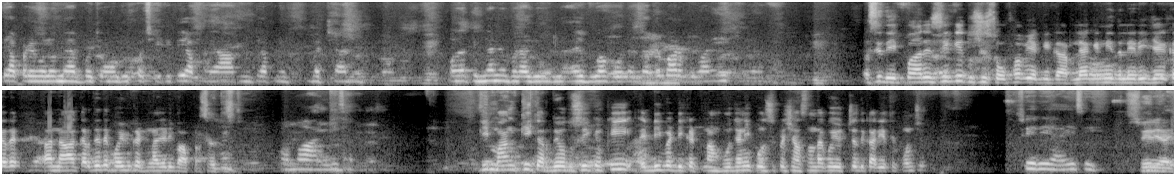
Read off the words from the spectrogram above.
ਤੇ ਆਪਣੇ ਵੱਲੋਂ ਮੈਂ ਬਚਾਉਣ ਦੀ ਕੋਸ਼ਿਸ਼ ਕੀਤੀ ਆਪਣੇ ਆਪ ਨੂੰ ਤੇ ਆਪਣੇ ਬੱਚਿਆਂ ਨੂੰ। ਉਹਨਾਂ ਤਿੰਨਾਂ ਨੇ ਬੜਾ ਜ਼ੋਰ ਲਾਇਆ ਬੂਆ ਖੋਲਣ ਦਾ ਤੇ ਪਰ ਬੂਆ ਨਹੀਂ। ਅਸੀਂ ਦੇਖ ਪਾ ਰਹੇ ਸੀ ਕਿ ਤੁਸੀਂ ਸੋਫਾ ਵੀ ਅੱਗੇ ਕਰ ਲਿਆ ਕਿੰਨੀ ਦਲੇਰੀ ਜੇਕਰ ਆਹ ਨਾ ਕਰਦੇ ਤੇ ਕੋਈ ਵੀ ਘਟਨਾ ਜਿਹੜੀ ਵਾਪਰ ਸਕਦੀ ਸੀ। ਉਹ ਮਾਰ ਨਹੀਂ ਸਕਦੇ ਕੀ ਮੰਗ ਕੀ ਕਰਦੇ ਹੋ ਤੁਸੀਂ? ਕਿਉਂਕਿ ਐਡੀ ਵੱਡੀ ਘਟਨਾ ਹੋ ਜਾਣੀ ਪੁਲਿਸ ਪ੍ਰਸ਼ਾਸਨ ਦਾ ਕੋਈ ਉੱਚ ਅਧਿਕਾਰੀ ਇੱਥੇ ਪਹੁੰਚੇ? ਸਵੇਰੇ ਆਏ ਸੀ। ਸਵੇਰੇ ਆਏ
